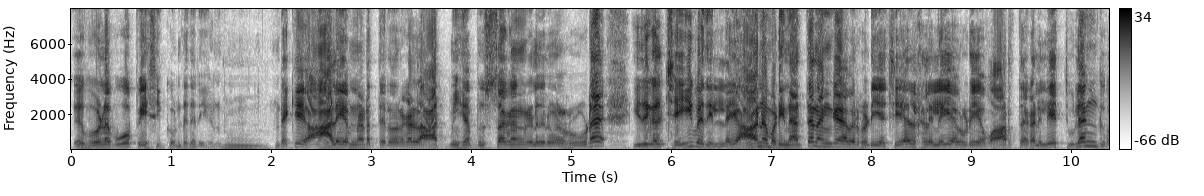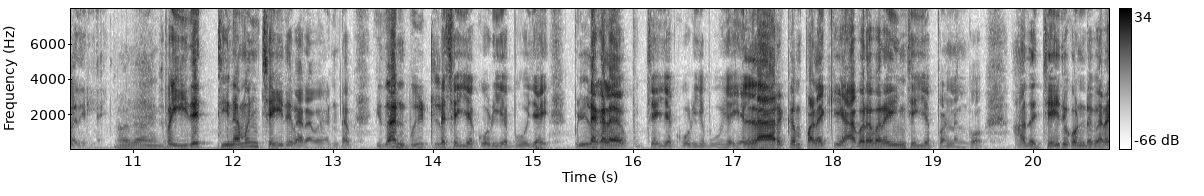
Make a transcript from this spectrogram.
எவ்வளவோ பேசிக்கொண்டு தெரிகின்றோம். ம். இன்றைக்கு ஆலயம் நடத்துகிறவர்கள் ஆத்மீக புஸ்தகங்கள் எழுதுகிறவர்கள் கூட இதுகள் செய்வதில்லை. ஆனபடினாத்தான் அங்கே அவர்களுடைய செயல்களிலே அவருடைய வார்த்தைகளிலே துலங்குவதில்லை. அப்ப இதை தினமும் செய்து வர வேண்டும். இதுதான் வீட்டில் செய்யக்கூடிய பூஜை பிள்ளைகளை செய்யக்கூடிய பூஜை எல்லாருக்கும் பழக்கி அவரவரையும் செய்ய பண்ணுங்கோ. அதை செய்து கொண்டு வர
